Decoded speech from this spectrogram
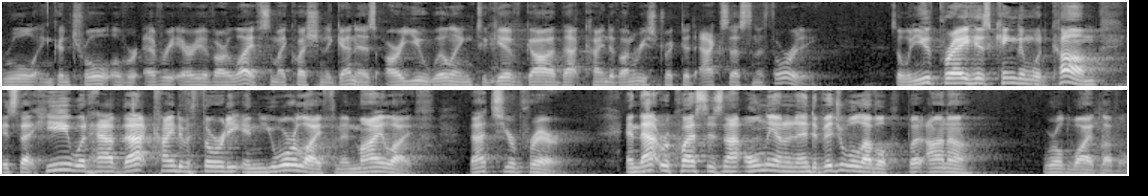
rule and control over every area of our life. So, my question again is Are you willing to give God that kind of unrestricted access and authority? So, when you pray His kingdom would come, it's that He would have that kind of authority in your life and in my life. That's your prayer. And that request is not only on an individual level, but on a worldwide level.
